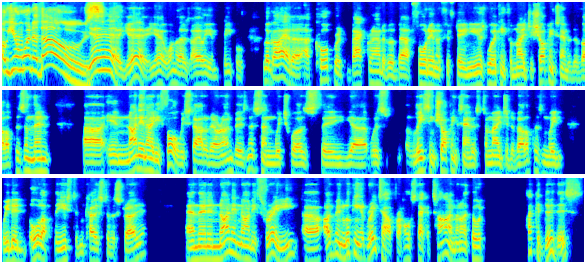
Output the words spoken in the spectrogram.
oh, you're one of those. Yeah, yeah, yeah. One of those alien people. Look, I had a, a corporate background of about 14 or 15 years working for major shopping center developers. And then uh, in 1984, we started our own business, and which was the uh, was leasing shopping centres to major developers, and we we did all up the eastern coast of Australia. And then in 1993, uh, I'd been looking at retail for a whole stack of time, and I thought I could do this.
